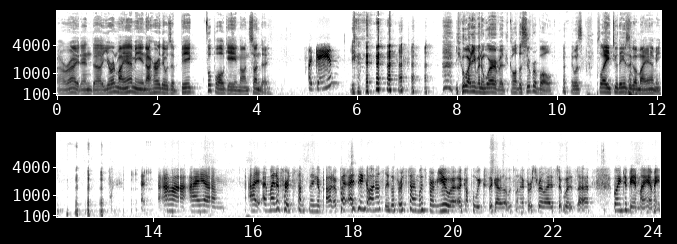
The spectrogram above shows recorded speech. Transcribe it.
All right, and uh, you're in Miami, and I heard there was a big football game on Sunday. A game? Yeah. you weren't even aware of it. Called the Super Bowl. It was played two days ago in Miami. uh, I um. I, I might have heard something about it, but I think honestly the first time was from you a, a couple weeks ago. That was when I first realized it was uh, going to be in Miami.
